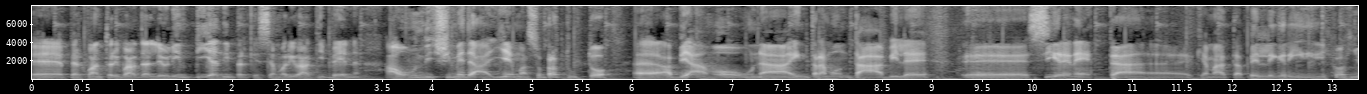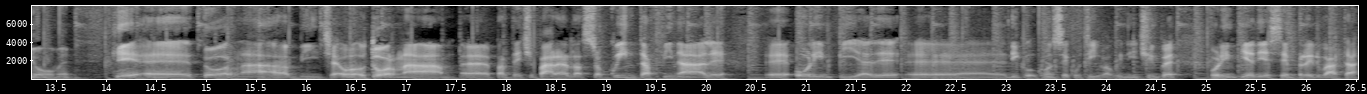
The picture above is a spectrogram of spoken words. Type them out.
eh, per quanto riguarda le Olimpiadi, perché siamo arrivati ben a 11 medaglie, ma soprattutto eh, abbiamo una intramontabile eh, sirenetta eh, chiamata Pellegrini di cognome che eh, torna a vincere o, torna a eh, partecipare alla sua quinta finale eh, Olimpiade eh, di co- consecutiva, quindi 5 Olimpiadi è sempre arrivata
